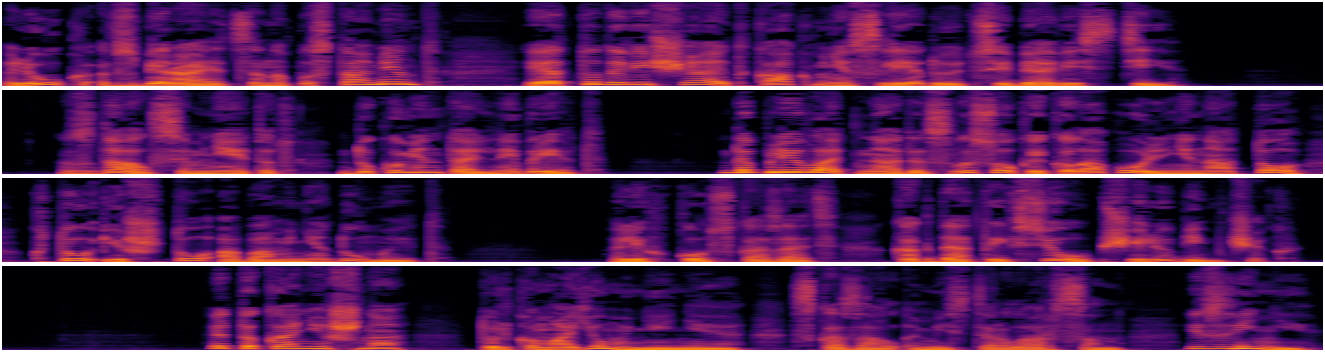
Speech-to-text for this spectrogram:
Люк взбирается на постамент и оттуда вещает, как мне следует себя вести. Сдался мне этот документальный бред. Да плевать надо с высокой колокольни на то, кто и что обо мне думает. Легко сказать, когда ты всеобщий любимчик. Это, конечно, только мое мнение, сказал мистер Ларсон. Извини.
